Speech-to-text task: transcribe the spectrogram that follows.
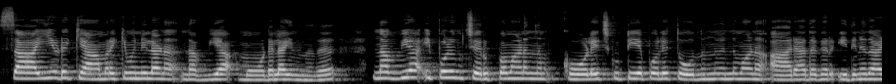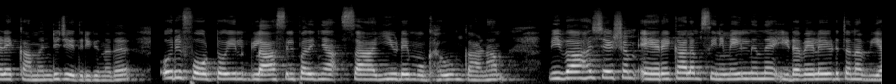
സായിയുടെ ക്യാമറയ്ക്ക് മുന്നിലാണ് നവ്യ മോഡലായി നിന്നത്. നവ്യ ഇപ്പോഴും ചെറുപ്പമാണെന്നും കോളേജ് കുട്ടിയെപ്പോലെ തോന്നുന്നുവെന്നുമാണ് ആരാധകർ ഇതിന് താഴെ കമന്റ് ചെയ്തിരിക്കുന്നത്. ഒരു ഫോട്ടോയിൽ ഗ്ലാസിൽ പതിഞ്ഞ സായിയുടെ മുഖവും കാണാം. വിവാഹശേഷം ഏറെക്കാലം സിനിമയിൽ നിന്ന് ഇടവേളയെടുത്ത നവ്യ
